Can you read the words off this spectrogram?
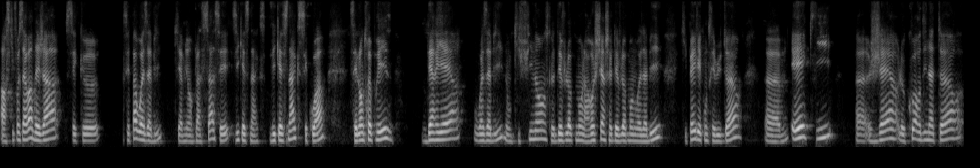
Alors, ce qu'il faut savoir déjà, c'est que c'est pas Wasabi qui a mis en place ça, c'est Zk-Snacks. Zk-Snacks, c'est quoi? C'est l'entreprise derrière Wasabi, donc qui finance le développement, la recherche et le développement de Wasabi, qui paye les contributeurs et qui gère le coordinateur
